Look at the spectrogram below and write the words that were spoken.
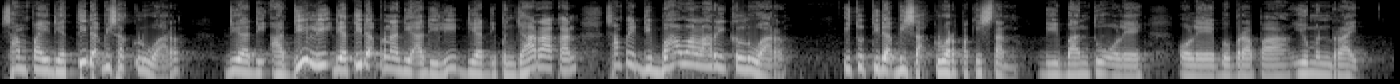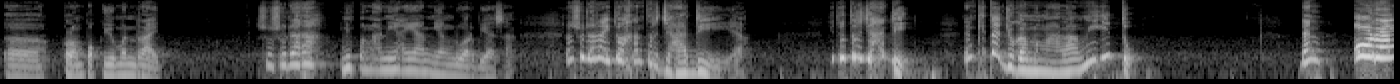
Sampai dia tidak bisa keluar, dia diadili, dia tidak pernah diadili, dia dipenjarakan, sampai dibawa lari keluar. Itu tidak bisa keluar Pakistan, dibantu oleh oleh beberapa human right, uh, kelompok human right So, saudara, ini penganiayaan yang luar biasa. Dan saudara itu akan terjadi ya. Itu terjadi. Dan kita juga mengalami itu. Dan orang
